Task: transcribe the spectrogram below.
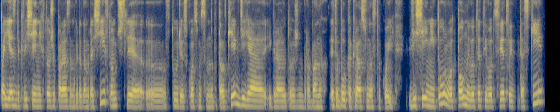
поездок весенних тоже по разным городам России, в том числе э, в туре с космосом на потолке, где я играю тоже на барабанах. Это был как раз у нас такой весенний тур, вот полный вот этой вот светлой тоски,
